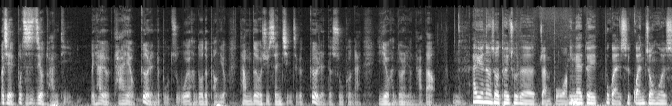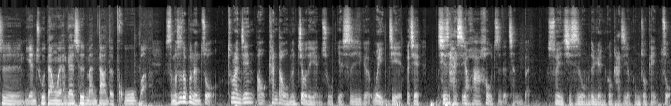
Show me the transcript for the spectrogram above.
而且不只是只有团体，还有他还有个人的补助。我有很多的朋友，他们都有去申请这个个人的纾困案，也有很多人有拿到。嗯，爱乐那时候推出的转播啊，应该对不管是观众或是演出单位，应该是蛮大的鼓舞吧。什么事都不能做，突然间哦，看到我们旧的演出，也是一个慰藉，而且。其实还是要花后置的成本，所以其实我们的员工还是有工作可以做。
